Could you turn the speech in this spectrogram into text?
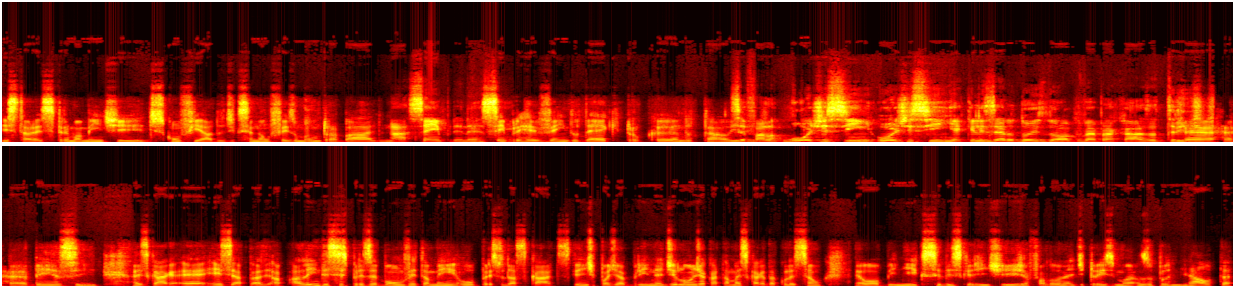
estar extremamente desconfiado de que você não fez um bom trabalho. Né? Ah, sempre, né? Sempre revendo o deck, trocando tal, Você fala, hoje sim, hoje sim, e aquele 02 drop vai para casa triste. É, é, bem assim. Mas, cara, é, esse, a, a, além desses preços, é bom ver também o preço das cartas que a gente pode abrir, né? De longe, a carta mais cara da coleção é o Albinixilis, que a gente já falou, né? De três manos, o Planalta.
